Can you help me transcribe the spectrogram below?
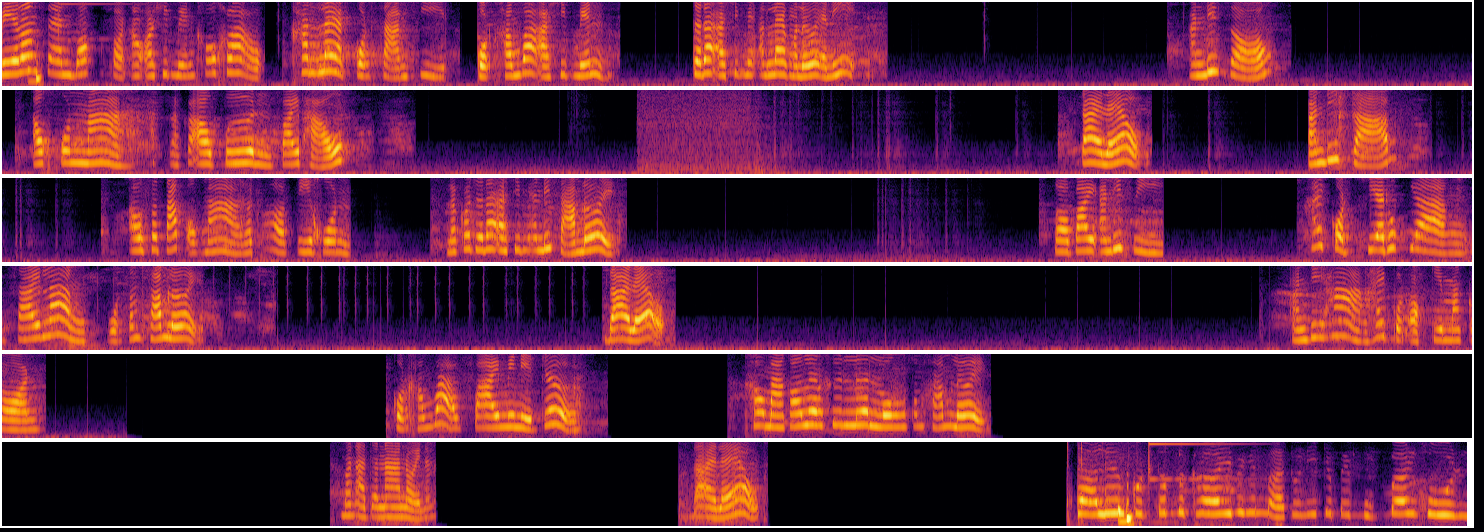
เมลอนแซนบ็อกสอนเอา achievement คร่าวๆ ขั้นแรกกด 3 ขีด กดคำว่า achievement จะได้ achievement อันแรกมาเลยอันนี้ อันที่สองเอาคนมา แล้วก็เอาปืนไฟเผา ได้แล้ว อันที่สาม เอาสตัฟออกมาแล้วก็ตีคน แล้วก็จะได้อาชีพอันที่สามเลย ต่อไปอันที่สี่ให้กดเคลียร์ทุกอย่างซ้ายล่างกดซ้ำๆเลย ได้แล้วอันที่ห้าให้กดออกเกมมาก่อน กดคำว่า File Manager เข้ามาก็เลื่อนขึ้นเลื่อนลงซ้ำๆเลยมันอาจจะนานหน่อยนะ ได้แล้ว อย่าลืมกดซับสไครต์ไม่งั้นหมาตัวนี้จะไปบุกบ้านคุณ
